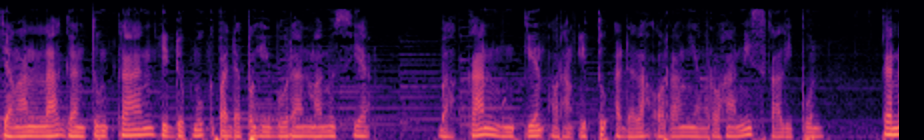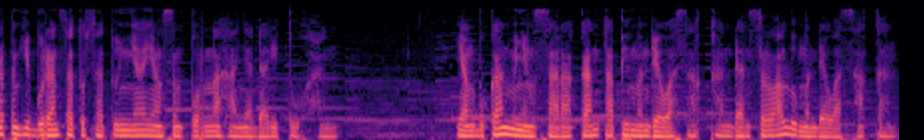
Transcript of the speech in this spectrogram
Janganlah gantungkan hidupmu kepada penghiburan manusia. Bahkan mungkin orang itu adalah orang yang rohani sekalipun karena penghiburan satu-satunya yang sempurna hanya dari Tuhan, yang bukan menyengsarakan tapi mendewasakan dan selalu mendewasakan,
